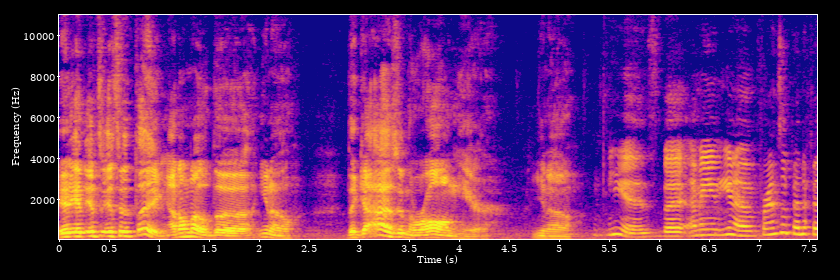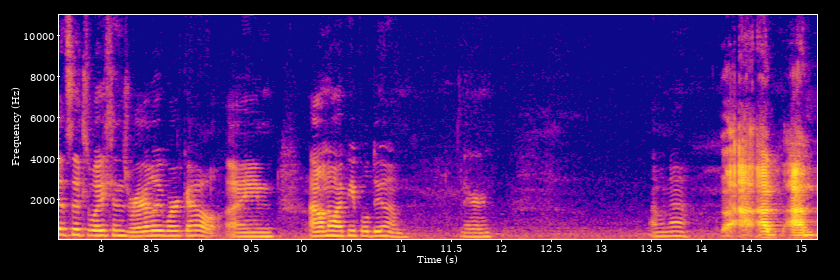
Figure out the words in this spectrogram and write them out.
It, it, it's it's a thing. I don't know the you know, the guy's in the wrong here. You know, He is, but I mean, you know, friends with benefit situations rarely work out. I mean, I don't know why people do them. They're, I don't know. I I I,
